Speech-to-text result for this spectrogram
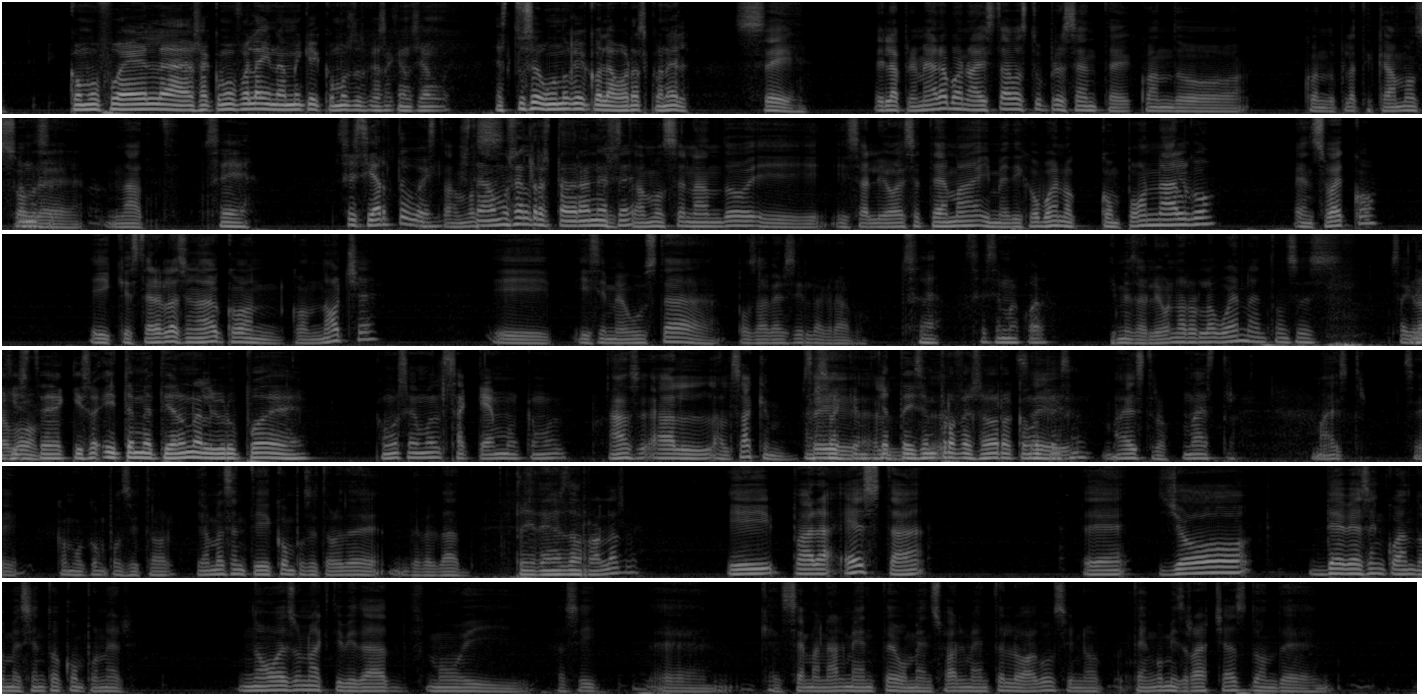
¿Cómo fue la, o sea, cómo fue la dinámica y cómo surgió esa canción, güey? Es tu segundo que colaboras con él. sí. Y la primera, bueno, ahí estabas tú presente cuando, cuando platicamos Cuando sobre Nat. Sí. Sí, es cierto, güey. Estábamos en el restaurante ese. Estamos cenando y, y salió ese tema y me dijo, bueno, compón algo en sueco y que esté relacionado con, con noche y, y si me gusta, pues a ver si la grabo. Sí, sí, sí me acuerdo. Y me salió una rola buena, entonces se grabó. Dijiste, quiso, y te metieron al grupo de, ¿cómo se llama? El Saquemo, ¿cómo? Ah, sí, al, al Saquem. Al sí, Saquem, que al- te dicen eh, profesor o cómo sí, te dicen. Maestro, Maestro. maestro, sí, como compositor. Ya me sentí compositor de, de verdad. Pues ya tienes dos rolas, güey. Y para esta, eh, yo de vez en cuando me siento a componer. No es una actividad muy así eh, que semanalmente o mensualmente lo hago, sino tengo mis rachas donde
